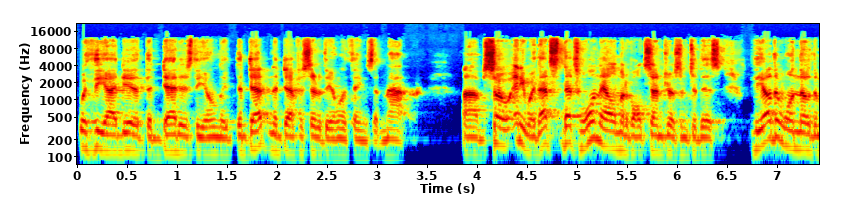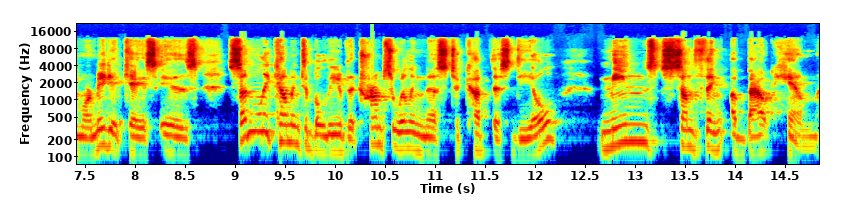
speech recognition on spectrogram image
with the idea that the debt is the only, the debt and the deficit are the only things that matter. Um, so anyway, that's that's one element of alt centrism to this. The other one, though, the more immediate case is suddenly coming to believe that Trump's willingness to cut this deal means something about him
